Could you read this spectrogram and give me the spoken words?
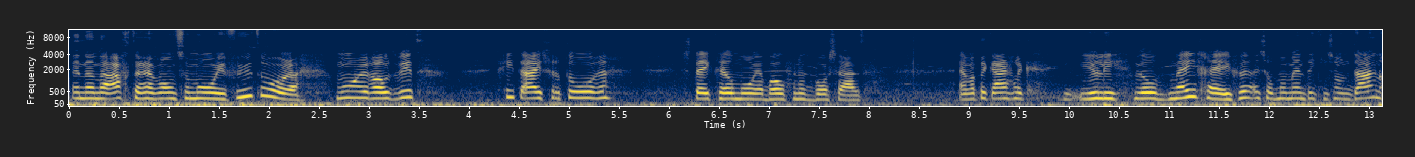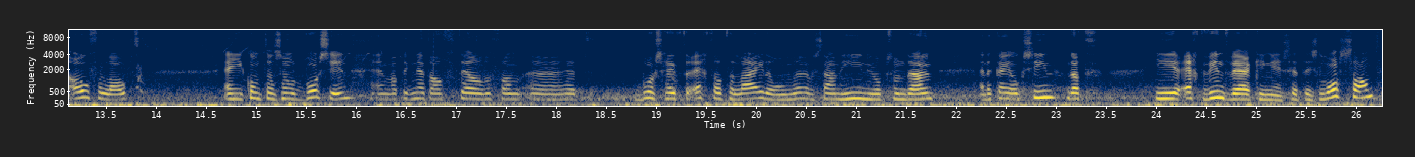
En dan daarachter hebben we onze mooie vuurtoren. Mooi rood-wit, gietijzeren toren. Steekt heel mooi boven het bos uit. En wat ik eigenlijk jullie wil meegeven is op het moment dat je zo'n duin overloopt en je komt dan zo'n bos in. En wat ik net al vertelde van uh, het bos heeft er echt wat te lijden onder. We staan hier nu op zo'n duin en dan kan je ook zien dat hier echt windwerking is. Het is los zand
